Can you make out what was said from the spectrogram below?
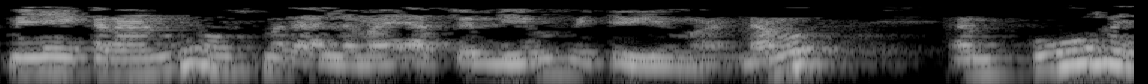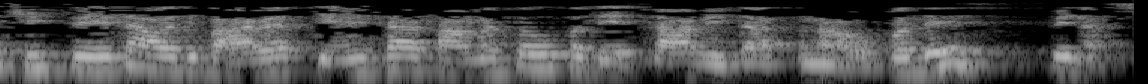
මෙනෙහි කරන්නේ හුස්ම රැල්ලමයි අත්වලියුම් පිටවීමයි. නමුත් පූර්ණ චිත්‍රයට අවදි භාවයක් තියෙන නිසා සමත උපදේශා විදර්ශනා උපදේශ වෙනස්.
